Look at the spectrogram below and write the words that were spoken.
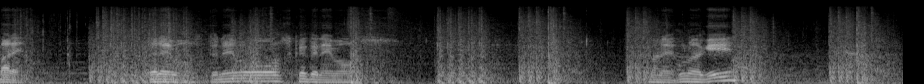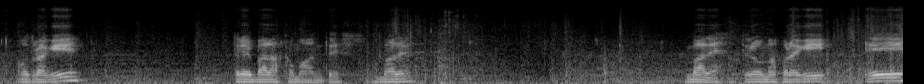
Vale. Tenemos, tenemos, ¿qué tenemos? Vale, uno aquí. Otro aquí. Tres balas como antes. Vale. Vale, tenemos más por aquí. Y...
